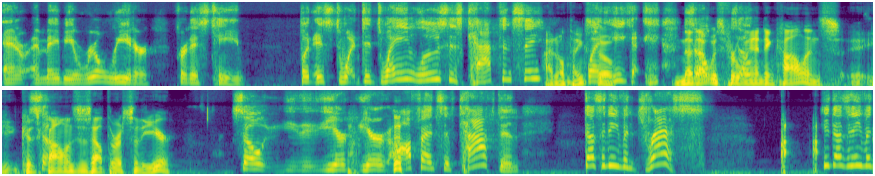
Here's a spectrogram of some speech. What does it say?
and, and maybe a real leader for this team. But is did Dwayne lose his captaincy? I don't think so. he- he- no, so- that was for so- Landon Collins eh, because So- Collins is out the rest of the year. So your your offensive captain doesn't even dress. He doesn't even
